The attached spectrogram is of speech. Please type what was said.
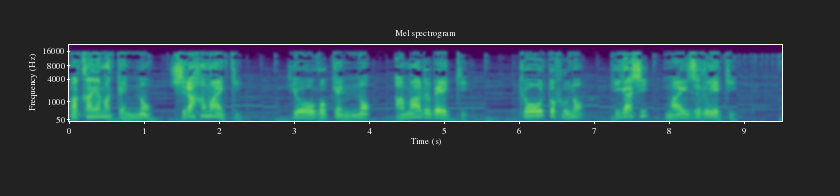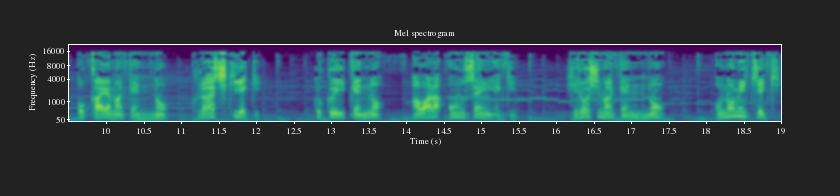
和歌山県の白浜駅、兵庫県の余部駅、京都府の東舞鶴駅、岡山県の倉敷駅、福井県のあわら温泉駅、広島県の尾道駅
